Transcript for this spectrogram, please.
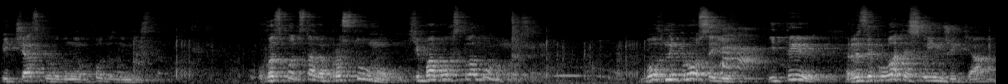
під час, коли вони обходили місто. Господь ставить просту умову. Хіба Бог складного просить? Бог не просить їх іти ризикувати своїм життям.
